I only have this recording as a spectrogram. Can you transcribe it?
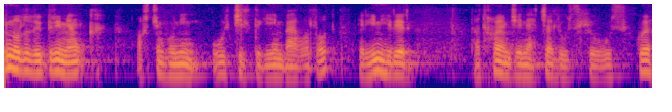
ер нь бол өдрийн 1000 орчим хүний үйлчилдэг ийм байгууллагууд. Тэгэхээр энэ хэрээр тодорхой хэмжээний ачаал үүсэх үүсэхгүй.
